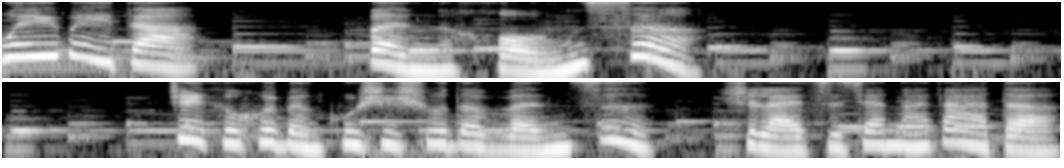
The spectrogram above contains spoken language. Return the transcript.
微微的粉红色》。这个绘本故事书的文字是来自加拿大的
